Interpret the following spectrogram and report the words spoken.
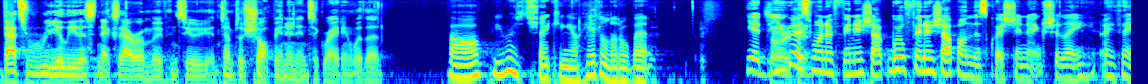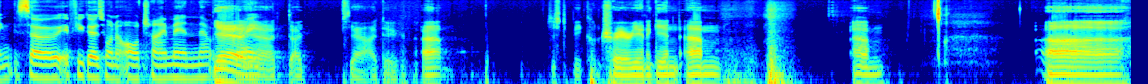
that's really this next arrow move into in terms of shopping and integrating with it. Bob, you were shaking your head a little bit. Yeah, do you guys want to finish up? We'll finish up on this question, actually, I think. So if you guys want to all chime in, that would yeah, be great. Yeah, I, yeah, I do. Um, just to be contrarian again. Um, um, uh,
